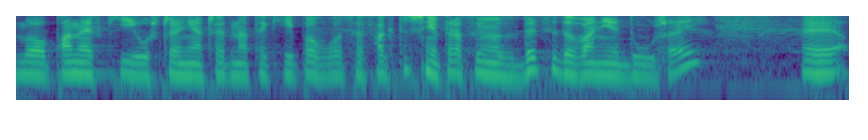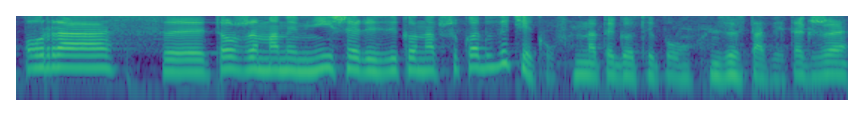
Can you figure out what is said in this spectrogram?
bo panewki i uszczelniacze na takiej powłoce faktycznie pracują zdecydowanie dłużej oraz e, to, że mamy mniejsze ryzyko na przykład wycieków na tego typu zestawie. Także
